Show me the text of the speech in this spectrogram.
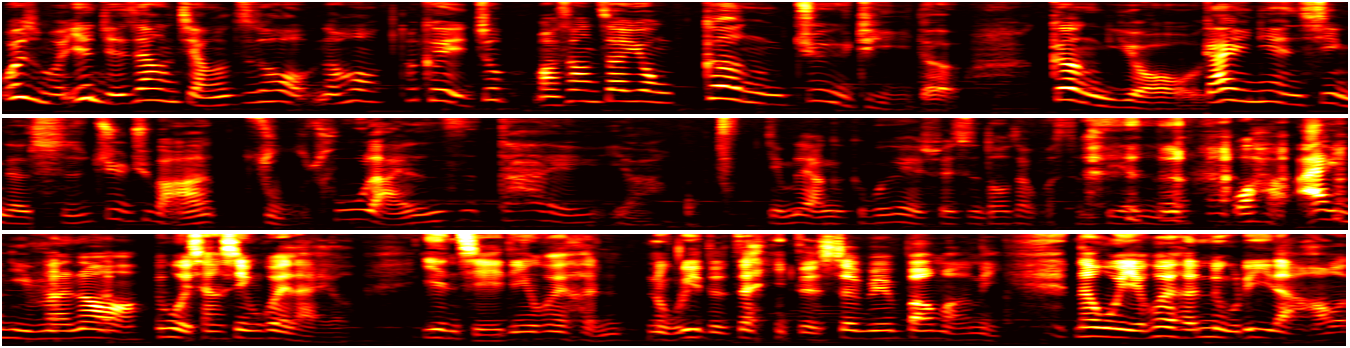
为什么燕姐这样讲了之后，然后她可以就马上再用更具体的、更有概念性的词句去把它组出来，真是太呀，你们两个可不可以随时都在我身边呢？我好爱你们哦！因为我相信未来哦，燕姐一定会很努力的在你的身边帮忙你，那我也会很努力的。好，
